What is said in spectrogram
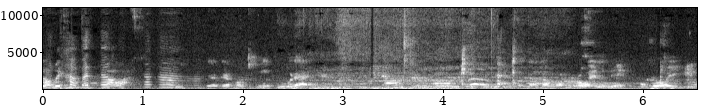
เราไม่ขับบัตเตอร์นะคะ เดี๋ยวเดี๋ยวเขาคิดกับกูก็ได้แล้วเราก็โรยตรงนี้โรยอีก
